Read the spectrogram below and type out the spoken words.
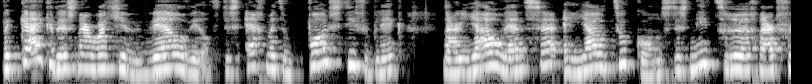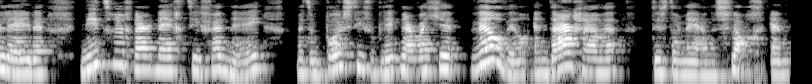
we kijken dus naar wat je wel wilt. Dus echt met een positieve blik naar jouw wensen en jouw toekomst. Dus niet terug naar het verleden, niet terug naar het negatieve. Nee, met een positieve blik naar wat je wel wil. En daar gaan we dus dan mee aan de slag. En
